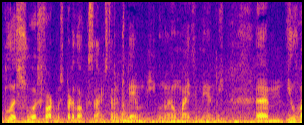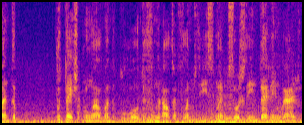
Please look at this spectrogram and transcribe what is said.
pelas suas formas paradoxais, também porque é ambíguo, não é o mais e menos, um, e levanta protesto por um lado, levanta pelo outro, o funeral, já falamos disso, não é? Pessoas que enterrem o gajo,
